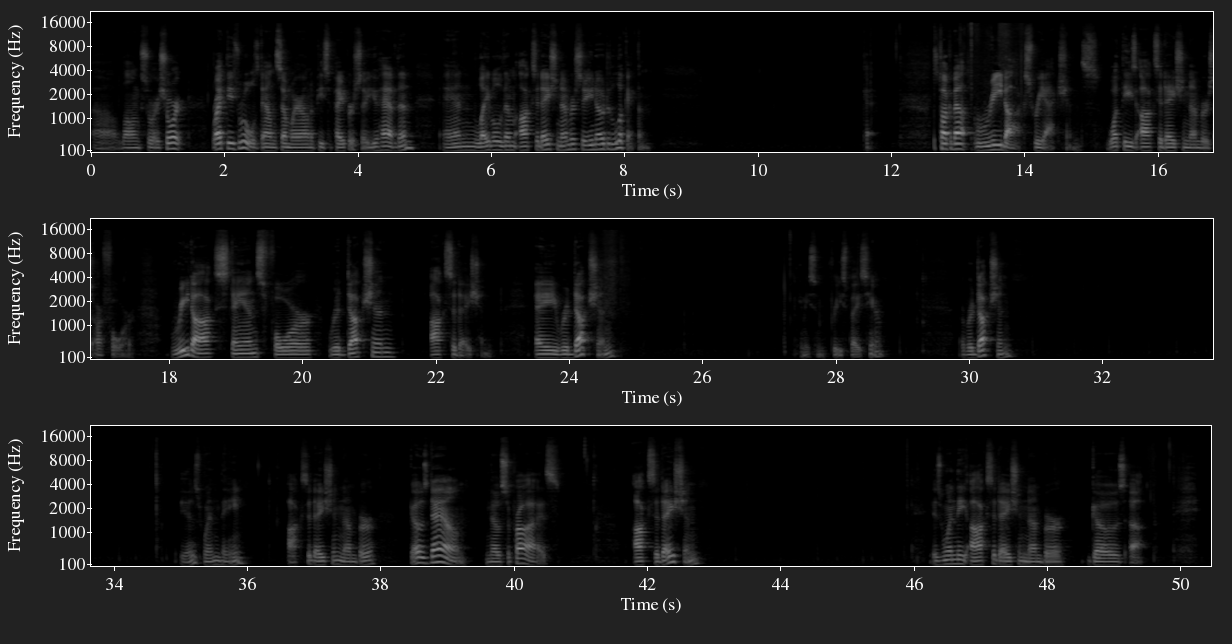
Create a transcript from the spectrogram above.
uh, long story short, write these rules down somewhere on a piece of paper so you have them and label them oxidation numbers so you know to look at them. Let's talk about redox reactions, what these oxidation numbers are for. Redox stands for reduction oxidation. A reduction, give me some free space here. A reduction is when the oxidation number goes down. No surprise. Oxidation is when the oxidation number goes up.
